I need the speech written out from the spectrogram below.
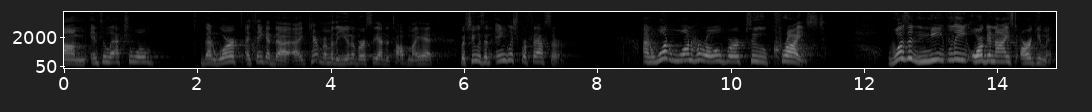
um, intellectual that worked, I think, at the, I can't remember the university at the top of my head, but she was an English professor. And what won her over to Christ wasn't neatly organized arguments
